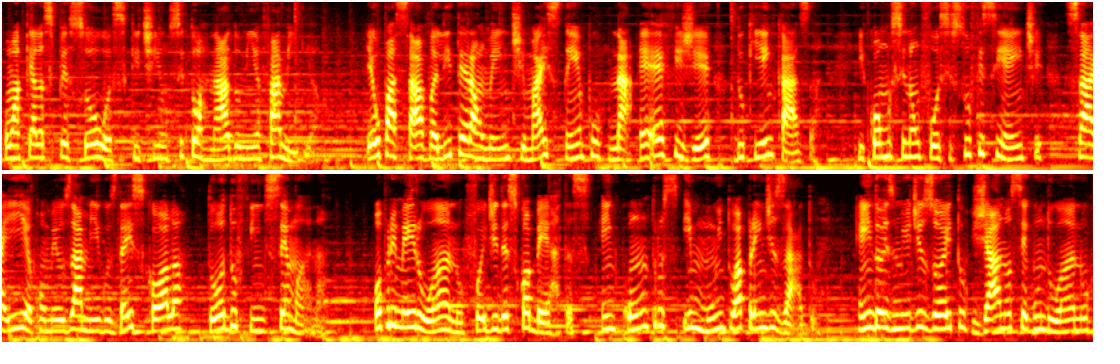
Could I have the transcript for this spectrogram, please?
com aquelas pessoas que tinham se tornado minha família eu passava literalmente mais tempo na EFG do que em casa. E como se não fosse suficiente, saía com meus amigos da escola todo fim de semana. O primeiro ano foi de descobertas, encontros e muito aprendizado. Em 2018, já no segundo ano,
